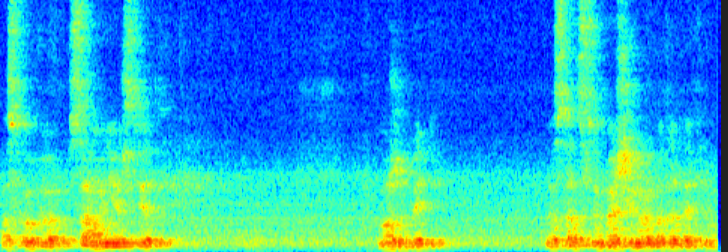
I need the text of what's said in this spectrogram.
поскольку сам университет может быть достаточно большим работодателем.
